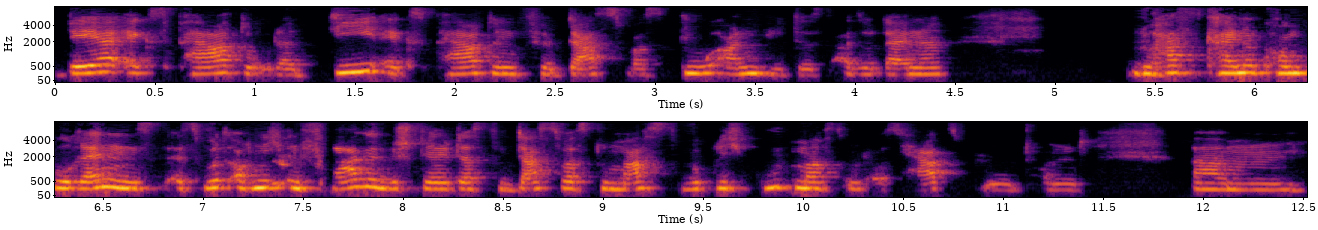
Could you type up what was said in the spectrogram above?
der Experte oder die Expertin für das, was du anbietest. Also deine du hast keine Konkurrenz. Es wird auch nicht in Frage gestellt, dass du das, was du machst, wirklich gut machst und aus Herzblut. Und ähm,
